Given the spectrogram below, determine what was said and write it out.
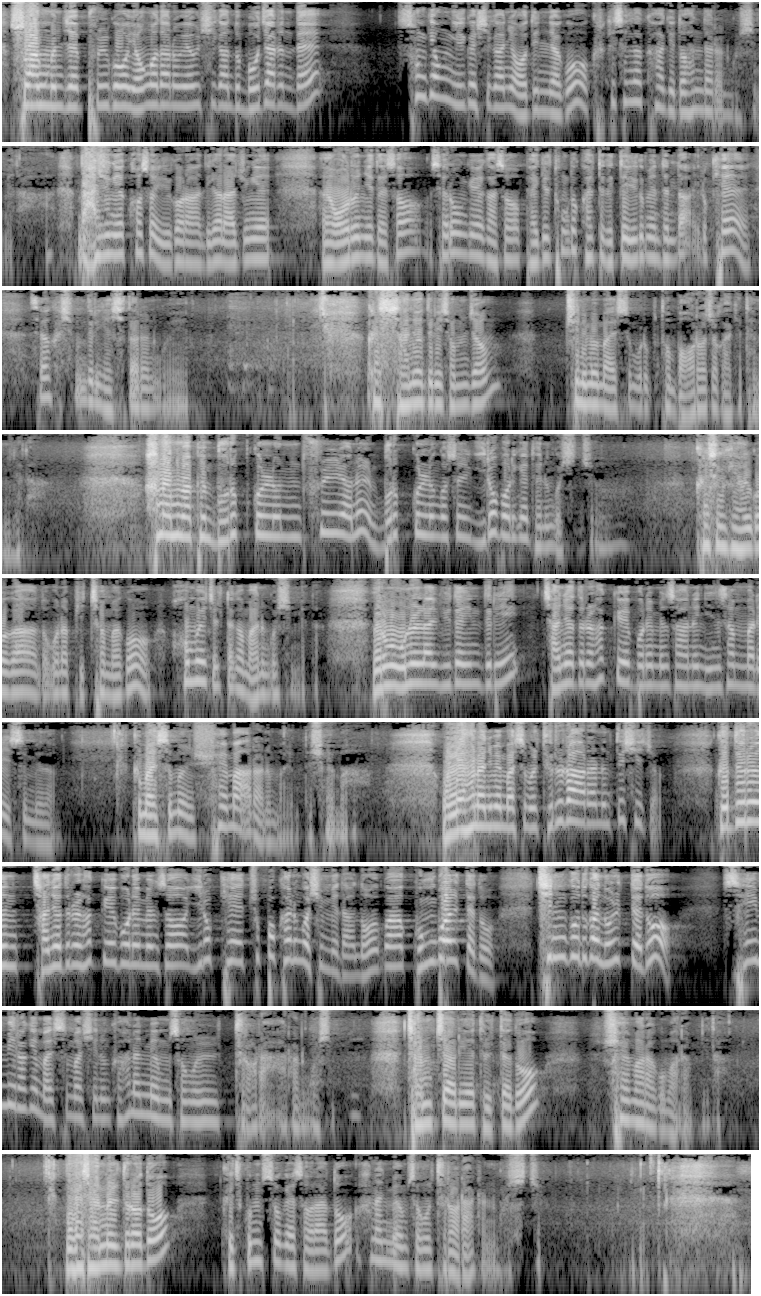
수학 문제 풀고 영어 단어 외울 시간도 모자른데 성경 읽을 시간이 어딨냐고 그렇게 생각하기도 한다는 것입니다. 나중에 커서 읽어라. 네가 나중에 어른이 돼서 새로운 교회 가서 100일 통독할 때 그때 읽으면 된다. 이렇게 생각하시는 분들이 계시다는 거예요. 그래서 자녀들이 점점 주님의 말씀으로부터 멀어져 가게 됩니다. 하나님 앞에 무릎 꿇는 훈련을 무릎 꿇는 것을 잃어버리게 되는 것이죠. 그래서 그 결과가 너무나 비참하고 허무해질 때가 많은 것입니다. 여러분 오늘날 유대인들이 자녀들을 학교에 보내면서 하는 인사말이 있습니다. 그 말씀은 쉐마라는 말입니다. 쉐마. 원래 하나님의 말씀을 들으라라는 뜻이죠. 그들은 자녀들을 학교에 보내면서 이렇게 축복하는 것입니다. 너가 공부할 때도 친구들과 놀 때도 세밀하게 말씀하시는 그 하나님의 음성을 들어라라는 것입니다. 잠자리에 들 때도 쉐마라고 말합니다. 네가 잠을 들어도 그 꿈속에서라도 하나님의 음성을 들어라라는 것이죠.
